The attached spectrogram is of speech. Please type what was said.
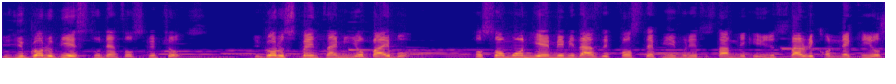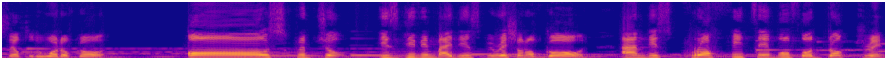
you. You've got to be a student of scriptures. You've got to spend time in your Bible. For someone here, maybe that's the first step you even need to start making. You need to start reconnecting yourself to the Word of God. All scripture is given by the inspiration of God and is profitable for doctrine,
